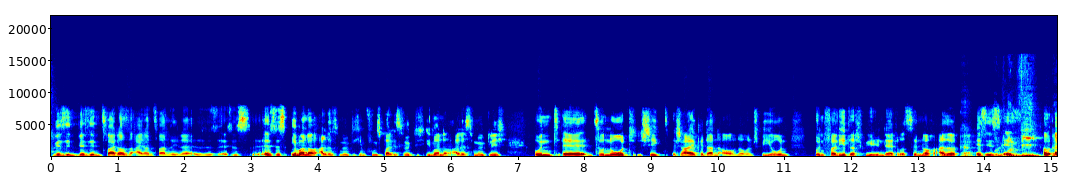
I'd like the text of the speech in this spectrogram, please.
ich, wir, sind, wir sind 2021, ne? es, ist, es, ist, es ist immer noch alles möglich. Im Fußball ist wirklich immer noch alles möglich möglich. Und äh, zur Not schickt Schalke dann auch noch einen Spion und verliert das Spiel hinterher trotzdem noch. Also ja. es ist. Und, es, und wie? Oh. Ja,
